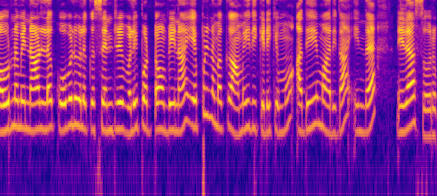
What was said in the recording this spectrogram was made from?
பௌர்ணமி நாளில் கோவில்களுக்கு சென்று வழிபட்டோம் அப்படின்னா எப்படி நமக்கு அமைதி கிடைக்குமோ அதே மாதிரி தான் இந்த நிலா சோறு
